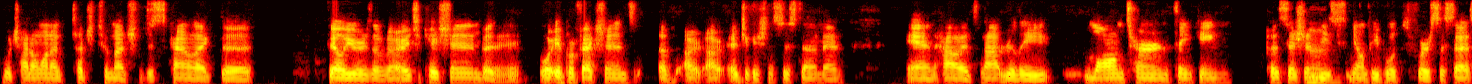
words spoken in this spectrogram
which I don't want to touch too much, just kind of like the failures of our education, but or imperfections of our, our education system, and and how it's not really long term thinking position Hmm. these young people for success.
